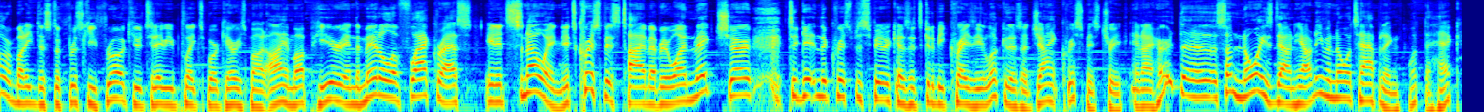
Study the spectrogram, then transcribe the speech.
Hello everybody, this is the Frizky Frog here. Today we play Sport Garry's Mod. I am up here in the middle of flat grass and it's snowing. It's Christmas time, everyone. Make sure to get in the Christmas spirit because it's going to be crazy. Look, there's a giant Christmas tree. And I heard the, some noise down here. I don't even know what's happening. What the heck?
